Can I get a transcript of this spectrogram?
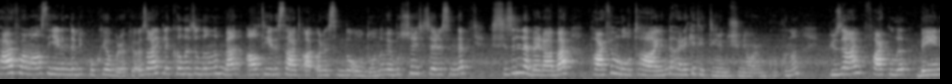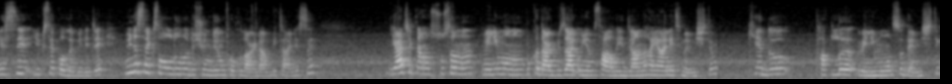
performansı yerinde bir kokuya bırakıyor. Özellikle kalıcılığının ben 6-7 saat arasında olduğunu ve bu süreç içerisinde sizinle beraber parfüm bulutu halinde hareket ettiğini düşünüyorum kokunun. Güzel, farklı, beğenisi yüksek olabilecek, unisex olduğunu düşündüğüm kokulardan bir tanesi. Gerçekten susamın ve limonun bu kadar güzel uyum sağlayacağını hayal etmemiştim. Kedu tatlı ve limonsu demiştik.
